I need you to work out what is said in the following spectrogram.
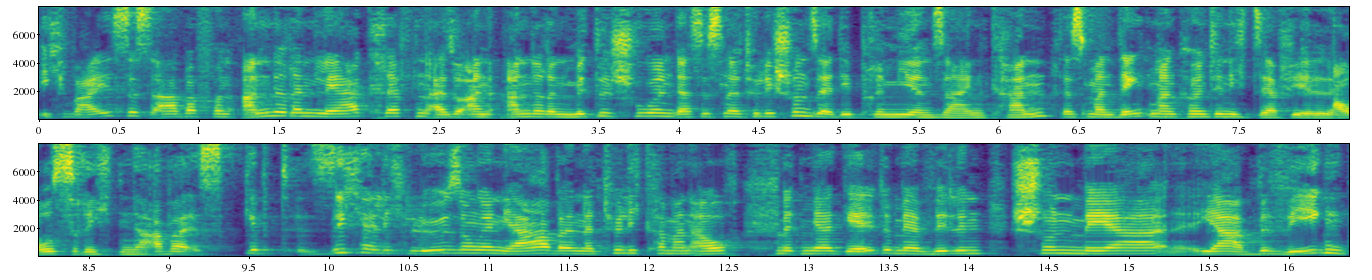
Ich weiß es aber von anderen Lehrkräften, also an anderen Mittelschulen, dass es natürlich schon sehr deprimierend sein kann, dass man denkt, man könnte nicht sehr viel ausrichten. Aber es gibt sicherlich Lösungen, ja, aber natürlich kann man auch mit mehr Geld und mehr Willen schon mehr, ja, bewegen,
